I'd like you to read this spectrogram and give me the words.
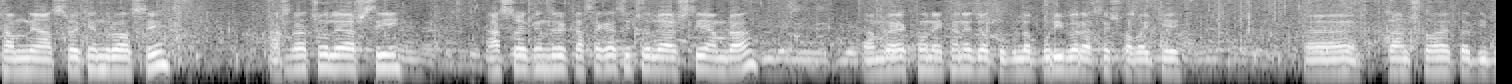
সামনে আশ্রয় কেন্দ্র আছে। আমরা চলে আসছি। আশ্রয় কেন্দ্রের কাছাকাছি চলে আসছি আমরা। আমরা এখন এখানে যতগুলো পরিবার আছে, সবাইকে ত্রাণ সহায়তা দিব।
